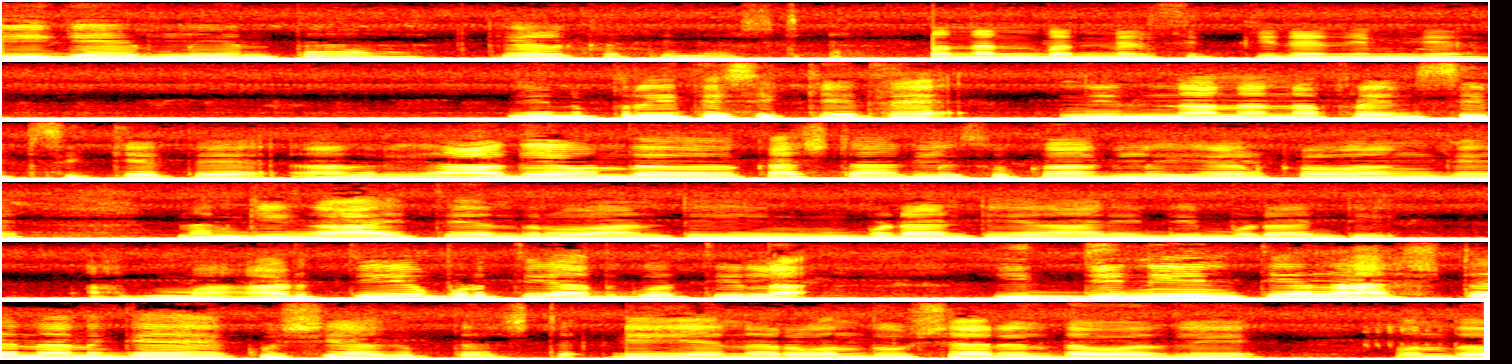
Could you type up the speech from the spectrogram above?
ಹೀಗೆ ಇರಲಿ ಅಂತ ಕೇಳ್ಕೊತೀನಿ ಅಷ್ಟೇ. ನನ್ನ ಬಂದ್ಮೇಲೆ ಸಿಕ್ಕಿದೆ ನಿಮಗೆ? ನಿನ್ನ ಪ್ರೀತಿ ಸಿಕ್ಕೈತೆ. ನಿನ್ನ ನನ್ನ ಫ್ರೆಂಡ್ಶಿಪ್ ಸಿಕ್ಕೈತೆ. ಅಂದರೆ ಯಾವುದೇ ಒಂದು ಕಷ್ಟ ಆಗಲಿ ಸುಖ ಆಗಲಿ ಹೇಳ್ಕೊಳಂಗೆ ನನಗೆ ಹಿಂಗೆ ಆಯ್ತು ಅಂದರು ಆಂಟಿ ಹಿಂಗೆ ಬಿಡ ಆಂಟಿ ನಾನಿದ್ದೀನಿ ಬಿಡ ಆಂಟಿ. ಅದು ಮಾಡ್ತೀಯ ಬಿಡ್ತೀಯ ಅದು ಗೊತ್ತಿಲ್ಲ. ಇದ್ದೀನಿ ಅಂತೀಯಲ್ಲ ಅಷ್ಟೇ ನನಗೆ ಖುಷಿ ಆಗುತ್ತೆ ಅಷ್ಟೇ. ಏನಾರು ಒಂದು ಹುಷಾರಿಲ್ದವಾಗಲಿ ಒಂದು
